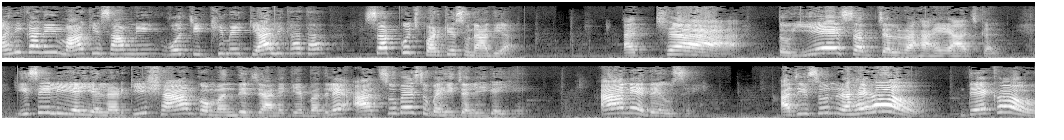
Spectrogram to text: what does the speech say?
अनिका ने माँ के सामने वो चिट्ठी में क्या लिखा था, सब कुछ पढ़ के सुना दिया। अच्छा तो ये सब चल रहा है आजकल। इसीलिए ये लड़की शाम को मंदिर जाने के बदले आज सुबह सुबह ही चली गई है। आने दे उसे। अजी, सुन रहे हो? देखो,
